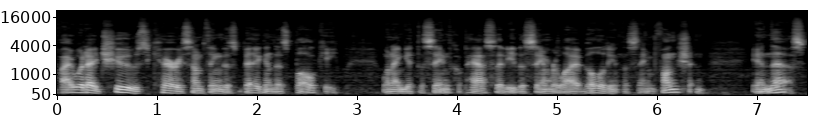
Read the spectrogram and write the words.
Why would I choose to carry something this big and this bulky when I get the same capacity, the same reliability, and the same function in this.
